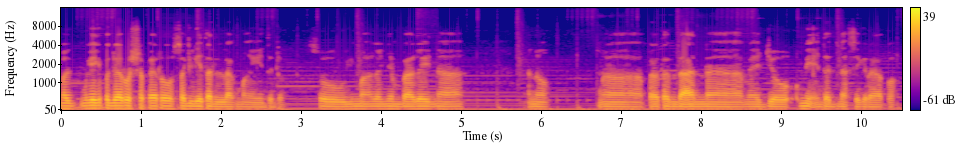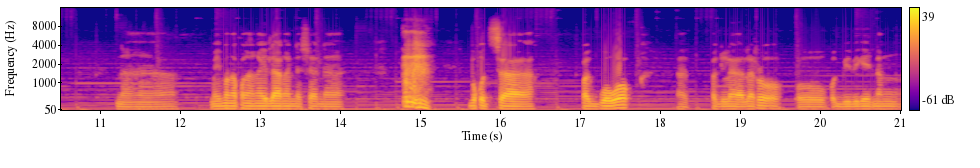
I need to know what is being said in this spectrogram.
mag magkikipaglaro siya pero saglitan lang mga idolo. So yung mga ganyang bagay na ano uh, palatandaan na medyo umiedad na si Graco na may mga pangangailangan na siya na bukod sa pagwo-walk at paglalaro o pagbibigay ng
